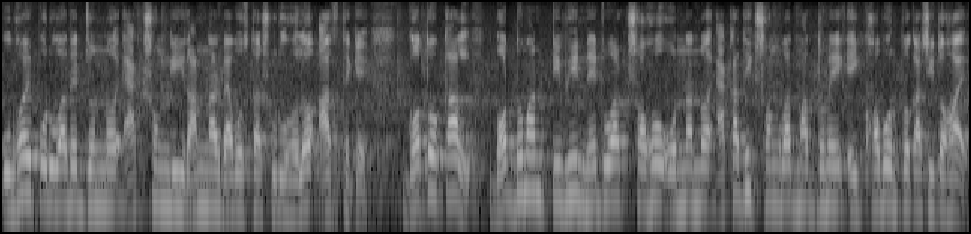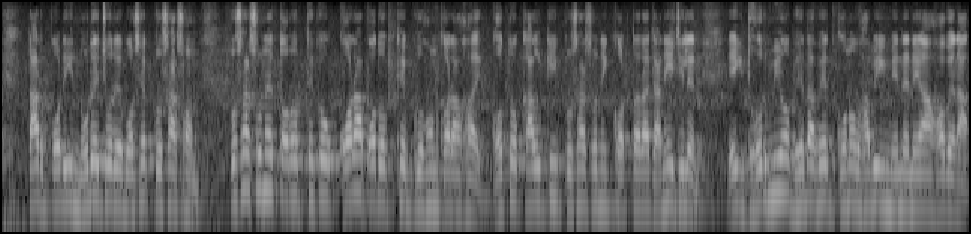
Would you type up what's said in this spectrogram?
উভয় পড়ুয়াদের জন্য একসঙ্গেই রান্নার ব্যবস্থা শুরু হলো আজ থেকে। গতকাল বর্ধমান টিভি নেটওয়ার্ক সহ অন্যান্য একাধিক সংবাদ মাধ্যমে এই খবর প্রকাশিত হয়। তারপরই নড়ে চড়ে বসে প্রশাসন। প্রশাসনের তরফ থেকেও কড়া পদক্ষেপ গ্রহণ করা হয়। গতকালকেই প্রশাসনিক কর্তারা জানিয়েছিলেন, এই ধর্মীয় ভেদাভেদ কোনোভাবেই মেনে নেওয়া হবে না।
